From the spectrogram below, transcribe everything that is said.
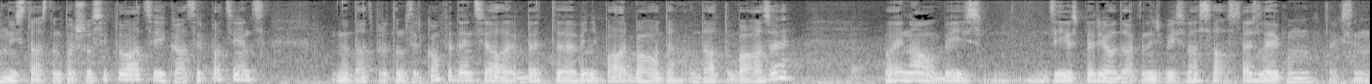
Un izstāstam par šo situāciju, kāds ir pacients. Dati, protams, ir konfidenciāli, bet eh, viņi pārbauda datu bāzē vai nav bijis dzīves periodā, kad viņš bija vesels, aizliegumu, teiksim,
